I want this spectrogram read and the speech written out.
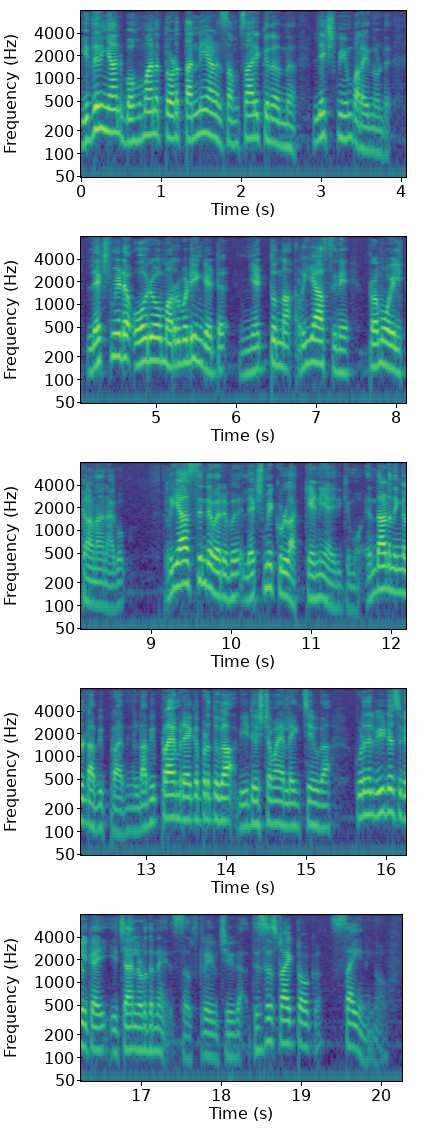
ഇതിന് ഞാൻ ബഹുമാനത്തോടെ തന്നെയാണ് സംസാരിക്കുന്നതെന്ന് ലക്ഷ്മിയും പറയുന്നുണ്ട്. ലക്ഷ്മിയുടെ ഓരോ മറുപടിയും കേട്ട് ഞെട്ടുന്ന റിയാസിനെ പ്രമോയിൽ കാണാനാകും. റിയാസിന്റെ വരവ് ലക്ഷ്മിക്കുള്ള കെണിയായിരിക്കുമോ? എന്താണ് നിങ്ങളുടെ അഭിപ്രായം? നിങ്ങളുടെ അഭിപ്രായം രേഖപ്പെടുത്തുക വീഡിയോ ഇഷ്ടമായ ലൈക്ക് ചെയ്യുക. കൂടുതൽ വീഡിയോസുകൾക്കായി ഈ ചാനലോട് തന്നെ സബ്സ്ക്രൈബ് ചെയ്യുക. This is Strike Talk signing off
